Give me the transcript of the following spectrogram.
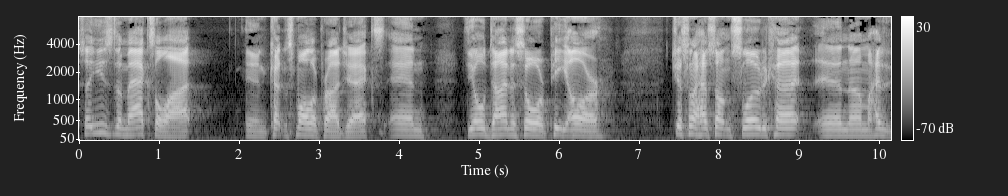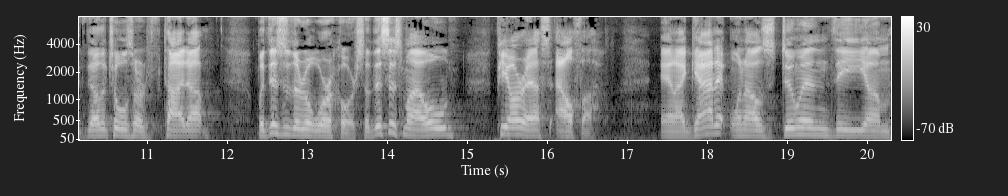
So I use the Max a lot in cutting smaller projects and the old dinosaur PR just when I have something slow to cut and um, I have the other tools are tied up. But this is the real workhorse. So this is my old PRS Alpha. And I got it when I was doing the um,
